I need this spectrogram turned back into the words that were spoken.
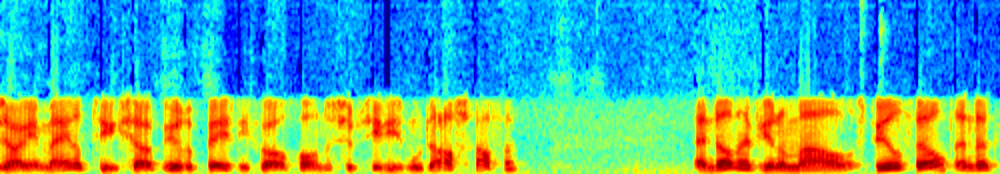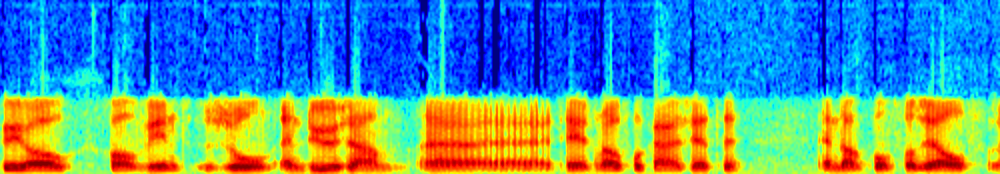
zou je in mijn optiek, zou op Europees niveau gewoon de subsidies moeten afschaffen. En dan heb je een normaal speelveld en dan kun je ook gewoon wind, zon en duurzaam uh, tegenover elkaar zetten. En dan komt vanzelf uh,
